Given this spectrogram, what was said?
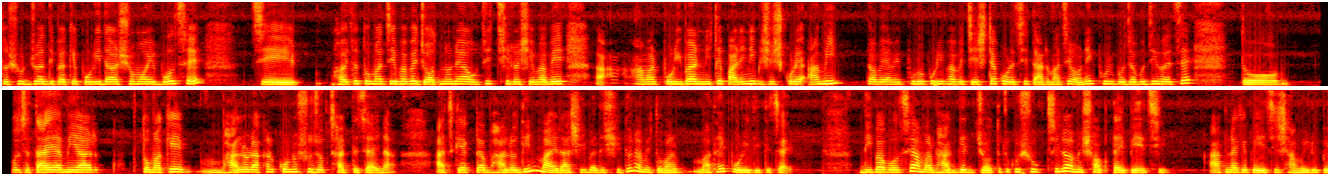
তো সূর্য আর দীপাকে পরিয়ে দেওয়ার সময় বলছে যে, হয়তো তোমার যেভাবে যত্ন নেওয়া উচিত ছিল, সেভাবে আমার পরিবার নিতে পারিনি, বিশেষ করে আমি। তবে আমি পুরোপুরিভাবে চেষ্টা করেছি, তার মাঝে অনেক ভুল বোঝাবুঝি হয়েছে। তো বলছে, তাই আমি আর তোমাকে ভালো রাখার কোনো সুযোগ ছাড়তে চাই না। আজকে একটা ভালো দিন, মায়ের আশীর্বাদের সিঁদুর আমি তোমার মাথায় পরিয়ে দিতে চাই। দীপা বলছে, আমার ভাগ্যের যতটুকু সুখ ছিল, আমি সবটাই পেয়েছি। আপনাকে পেয়েছি, স্বামী রূপে,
